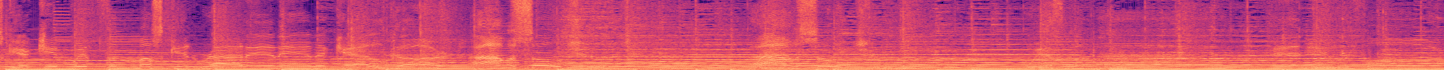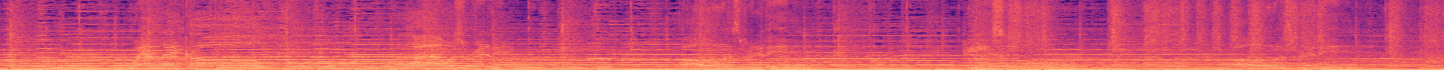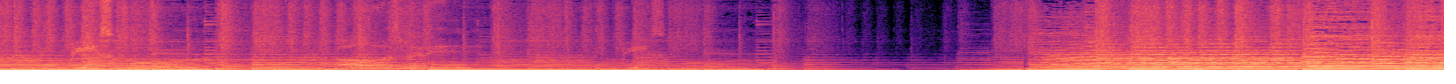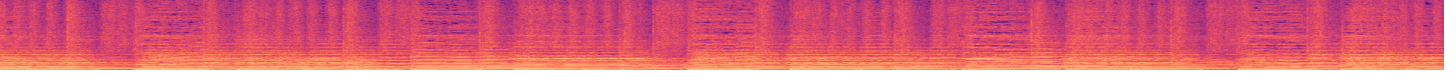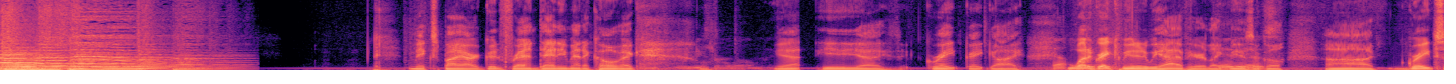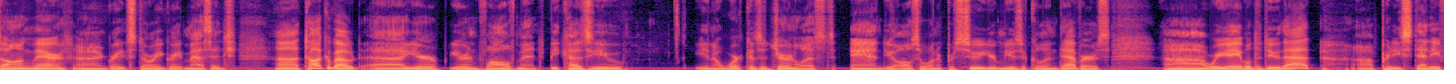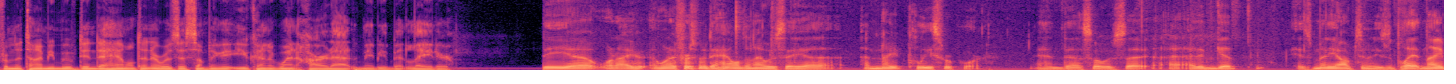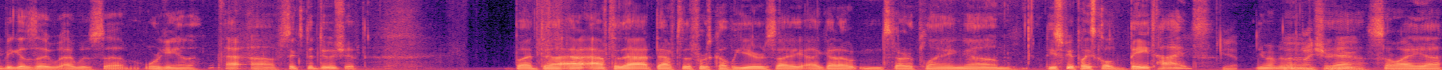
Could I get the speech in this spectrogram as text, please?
Scare kid with a musket riding in a cattle car. I'm a soldier, I'm a soldier. Friend Danny Medakovic. Yeah, he uh, he's a great, great guy. What a great community we have here, like It musical. Uh, great song there, uh, great story, great message. Uh, talk about uh, your your involvement because you you know work as a journalist and you also want to pursue your musical endeavors. Uh, were you able to do that uh, pretty steady from the time you moved into Hamilton, or was this something that you kind of went hard at maybe a bit later? The uh, when I when I first moved to Hamilton, I was a uh, a night police reporter, and uh, so it was. Uh, I, didn't get as many opportunities to play at night because I, I was uh, working in a, six to two shift. But uh, a- after that, after the first couple of years, I, I got out and started playing. Um, there used to be a place called Bay Tides. Yep. You remember that? I sure yeah. do. So I, uh,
